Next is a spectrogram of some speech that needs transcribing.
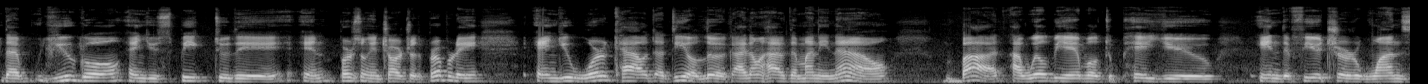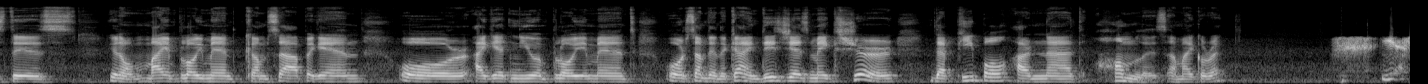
that you go and you speak to the in person in charge of the property and you work out a deal. Look, I don't have the money now, but I will be able to pay you in the future once this, you know, my employment comes up again or I get new employment or something of the kind. This just makes sure that people are not homeless. Am I correct? Yes,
